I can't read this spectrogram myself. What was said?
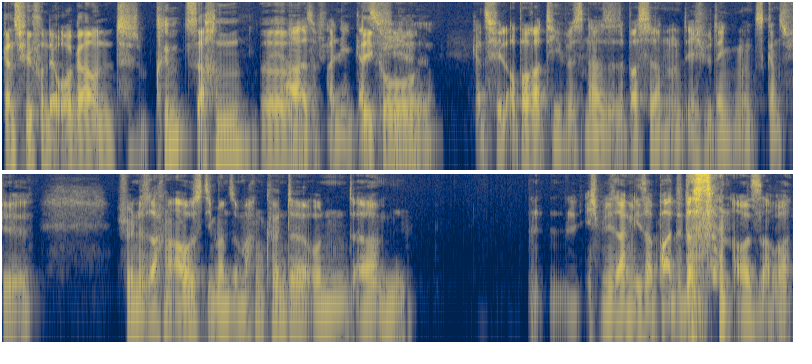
ganz viel von der Orga und Print-Sachen. Äh, ja, also vor allem ganz Deko. viel, ganz viel Operatives. Ne? Also Sebastian und ich, wir denken uns ganz viel schöne Sachen aus, die man so machen könnte. Und ähm, ich will nicht sagen, Lisa partet das dann aus, aber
